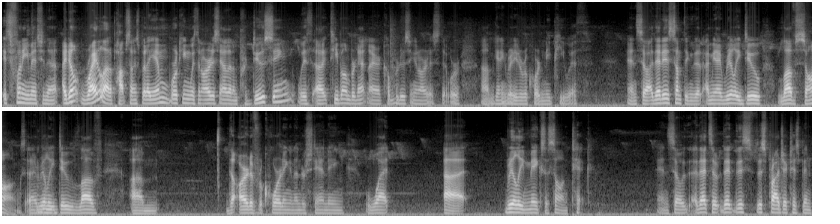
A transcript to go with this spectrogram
it's funny you mentioned that. I don't write a lot of pop songs, but I am working with an artist now that I'm producing with uh, T-Bone Burnett and I are co-producing an artist that we're um, getting ready to record an EP with. And so uh, that is something that I mean I really do love songs, and I really do love um, the art of recording and understanding what uh, really makes a song tick and so that's a that this this project has been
